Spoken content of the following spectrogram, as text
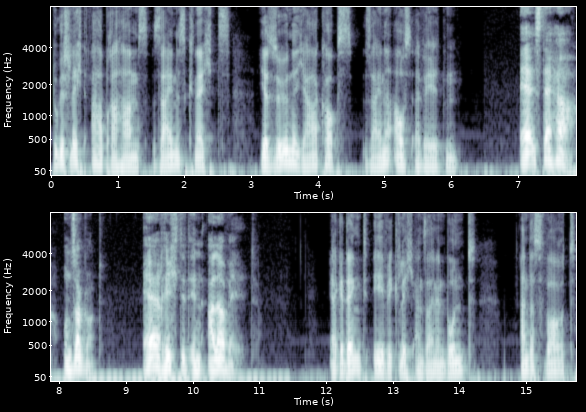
Du Geschlecht Abrahams, seines Knechts, ihr Söhne Jakobs, seine Auserwählten. Er ist der Herr, unser Gott. Er richtet in aller Welt. Er gedenkt ewiglich an seinen Bund, an das Wort,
